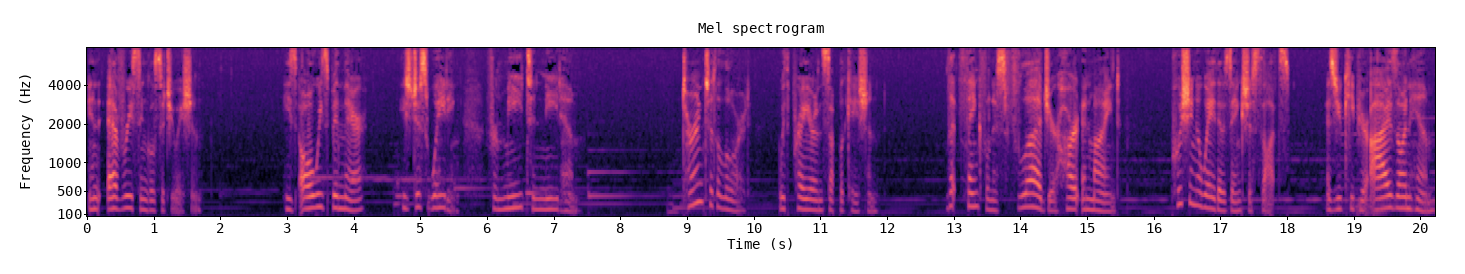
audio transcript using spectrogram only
in every single situation. He's always been there. He's just waiting for me to need him. Turn to the Lord with prayer and supplication. Let thankfulness flood your heart and mind, pushing away those anxious thoughts as you keep your eyes on Him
